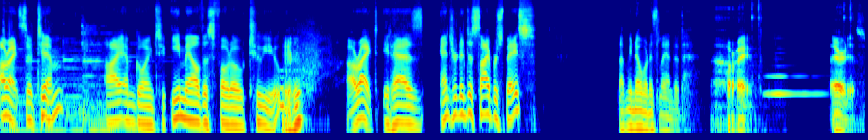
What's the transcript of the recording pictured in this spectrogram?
All right, so Tim, I am going to email this photo to you. Mhm. All right, it has entered into cyberspace. Let me know when it's landed. All right. There it is.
